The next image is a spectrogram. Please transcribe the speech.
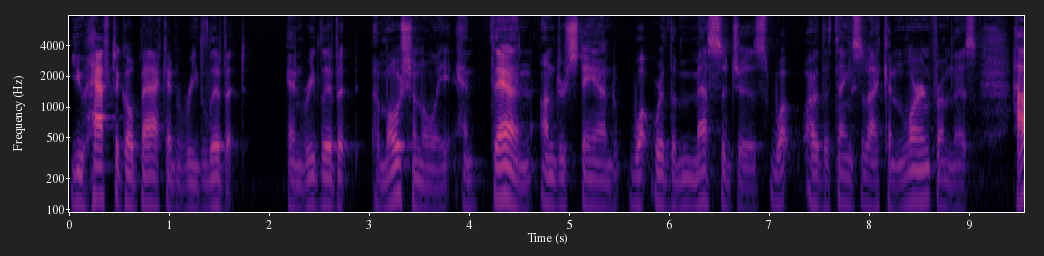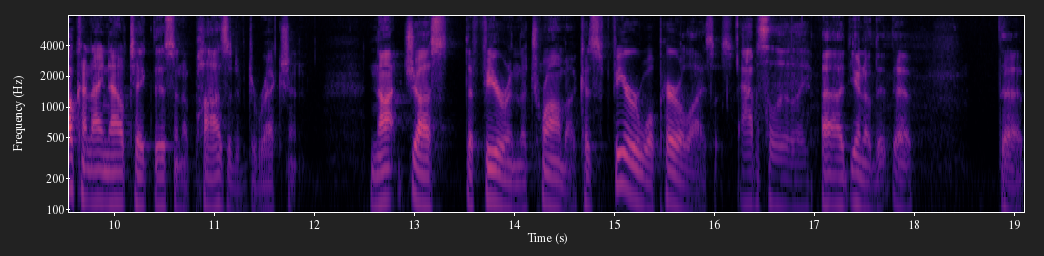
You have to go back and relive it and relive it emotionally and then understand what were the messages, what are the things that I can learn from this? How can I now take this in a positive direction? Not just the fear and the trauma, because fear will paralyze us Absolutely. uh, you know, the, the the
